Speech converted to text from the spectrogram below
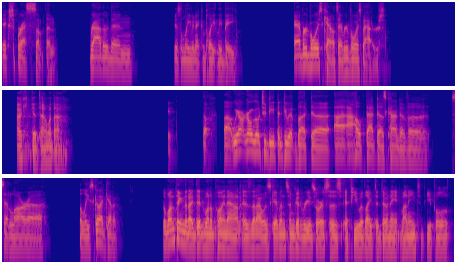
express something rather than just leaving it completely be. Every voice counts. Every voice matters. I can get down with that. So uh, we aren't going to go too deep into it, but uh, I, I hope that does kind of uh, settle our uh, beliefs. Go ahead, Kevin. The one thing that I did want to point out is that I was given some good resources if you would like to donate money to people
